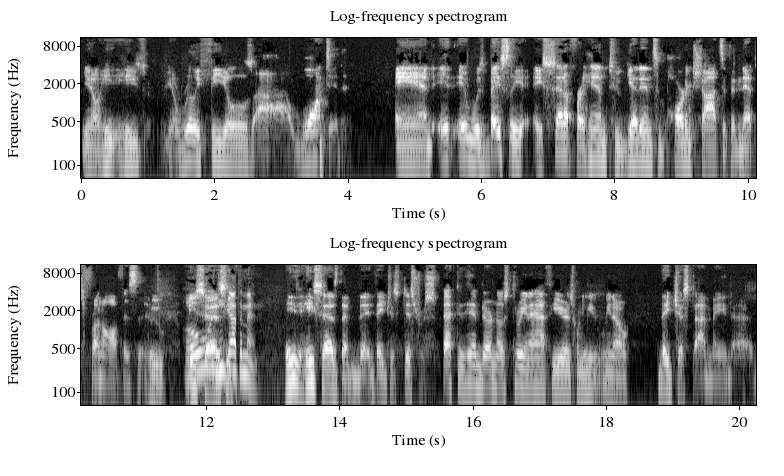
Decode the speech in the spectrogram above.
you know, he he's you know really feels uh, wanted. And it, it was basically a setup for him to get in some parting shots at the Nets front office. Who he Oh, says he got them in. He he says that they, they just disrespected him during those three and a half years when he you know they just I mean uh,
